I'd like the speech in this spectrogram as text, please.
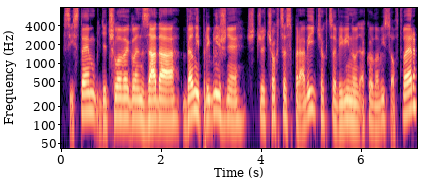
systém, kde človek len zadá veľmi približne, čo chce spraviť, čo chce vyvinúť ako nový software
